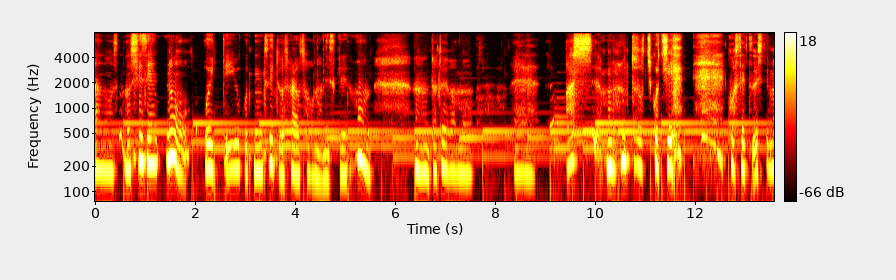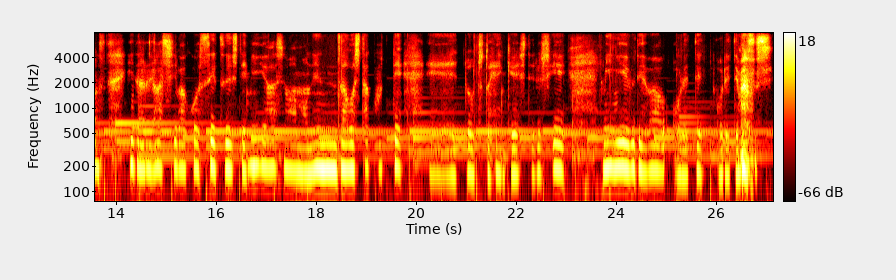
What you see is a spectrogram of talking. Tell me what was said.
あの自然の老いっていうことについてはそれはそうなんですけれども、うん、例えばもう、えー、足、もうほんとそっちこっち 骨折してます。左足は骨折して、右足はもう捻挫をしたくって、えー、っと、ちょっと変形してるし、右腕は折れて、折れてますし、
